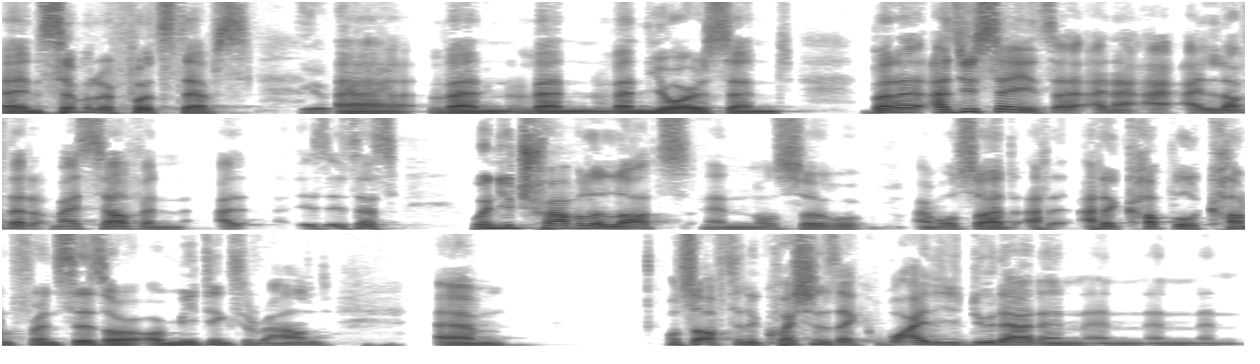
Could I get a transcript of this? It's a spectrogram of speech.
in similar footsteps uh, than, than, than yours. And, but uh, as you say, it's uh, and I, I love that myself. And I, it's, it's as when you travel a lot, and also I'm also at, at, at a couple conferences or, or meetings around. Um, also, often the question is like, why do you do that? And and and, and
